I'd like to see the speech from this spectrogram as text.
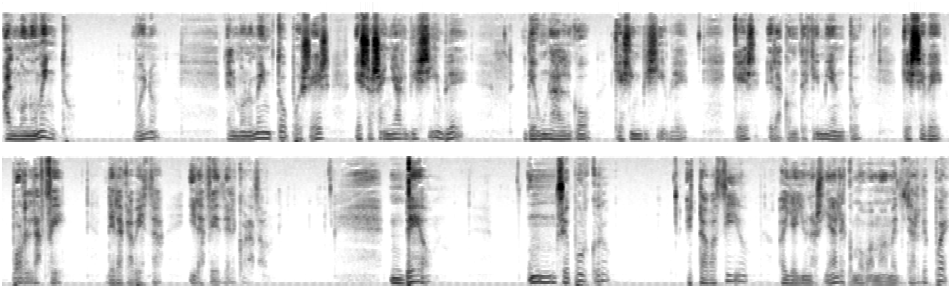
al monumento. Bueno, el monumento pues es esa señal visible de un algo que es invisible, que es el acontecimiento que se ve por la fe de la cabeza y la fe del corazón. Veo un sepulcro, está vacío, ahí hay unas señales como vamos a meditar después,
